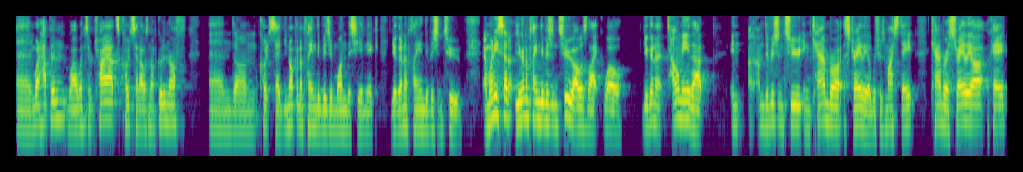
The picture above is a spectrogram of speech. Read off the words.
And what happened? Well, I went to tryouts. Coach said I was not good enough and um, coach said you're not going to play in division one this year nick you're going to play in division two and when he said you're going to play in division two i was like well you're going to tell me that in I'm Division Two in Canberra, Australia, which was my state. Canberra, Australia. Okay,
